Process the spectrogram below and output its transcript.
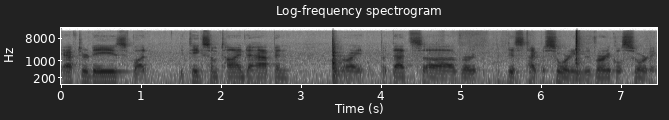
after days, but it takes some time to happen, right? But that's uh, this type of sorting, the vertical sorting.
